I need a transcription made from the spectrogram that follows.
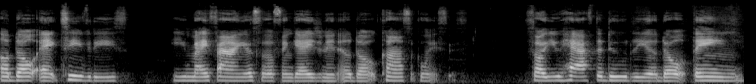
adult activities, you may find yourself engaging in adult consequences. So you have to do the adult thing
